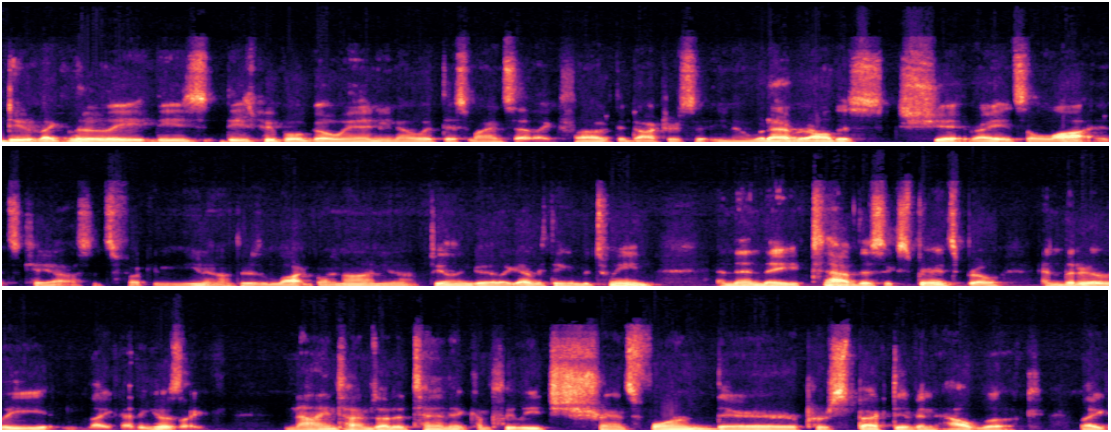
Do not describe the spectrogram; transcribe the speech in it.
dude, like literally these these people go in, you know, with this mindset like fuck the doctors, you know, whatever, all this shit, right? It's a lot. It's chaos. It's fucking, you know, there's a lot going on, you're not feeling good, like everything in between. And then they have this experience, bro and literally like i think it was like nine times out of ten it completely transformed their perspective and outlook. Like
